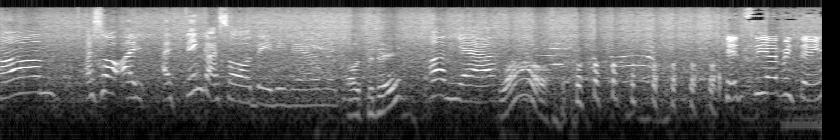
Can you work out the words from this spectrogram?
Um, I saw. I I think I saw a baby bear. But, Oh, today? um, yeah. Wow. Kids see everything.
